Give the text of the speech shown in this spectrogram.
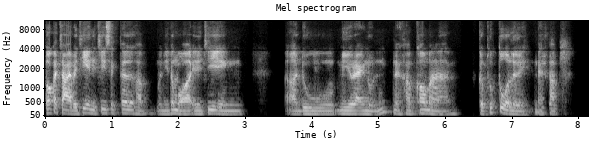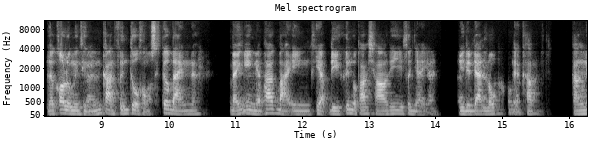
ก็กระจายไปที่ Energy Sector ครับ วันนี้ต้องบอกว่า Energy เองอดูมีแรงหนุนนะครับ เข้ามาเกือบทุกตัวเลยนะครับ แล้วก็รวมไปถึงการฟื้นตัวของ Sector Bank นะแบงก์เองเนี่ยภาคบ่ายเองขยับดีขึ้นกว่าภาคเช้าที่ส่วนใหญ่อยู่ในแดนลบนะครับ ทั้งใน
